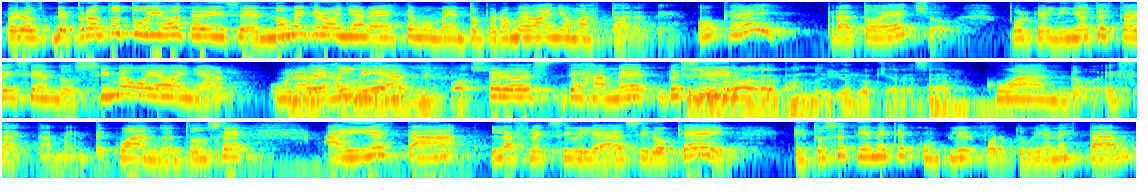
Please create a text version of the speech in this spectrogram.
Pero de pronto tu hijo te dice, no me quiero bañar en este momento, pero me baño más tarde. Ok, trato hecho, porque el niño te está diciendo, sí me voy a bañar, una vez al día, pero déjame decidir. Que yo lo haga cuando yo lo quiera hacer. ¿Cuándo? Exactamente. ¿Cuándo? Entonces, ahí está la flexibilidad de decir, ok, esto se tiene que cumplir por tu bienestar,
